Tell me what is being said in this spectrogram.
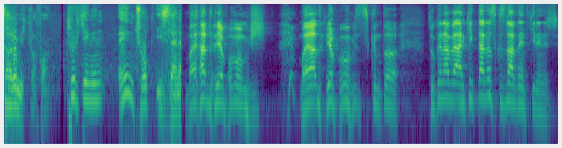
Sarı mikrofon. Türkiye'nin en çok izlenen Bayağıdır yapamamış. Bayağıdır yapamamış sıkıntı o. Tukan abi erkekler nasıl kızlardan etkilenir?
